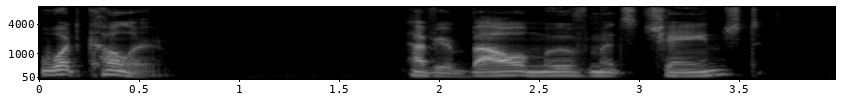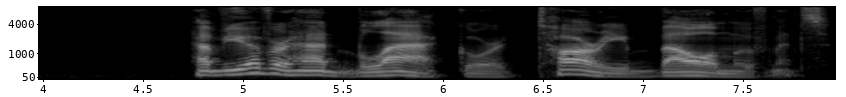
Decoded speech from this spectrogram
What color? Have your bowel movements changed? Have you ever had black or tarry bowel movements?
